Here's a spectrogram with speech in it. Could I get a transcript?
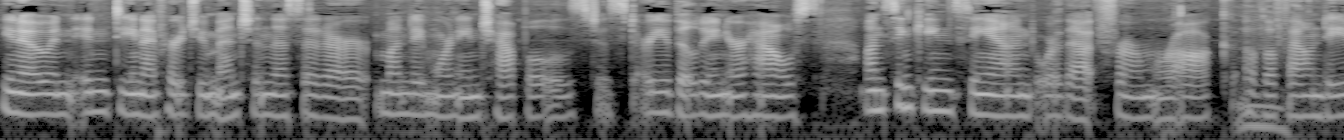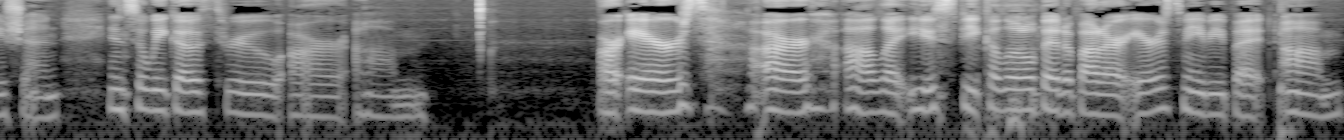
you know, and, and Dean, I've heard you mention this at our Monday morning chapels. Just are you building your house on sinking sand or that firm rock mm-hmm. of a mm-hmm. foundation? And so we go through our. Um, our heirs Our I'll let you speak a little bit about our heirs, maybe, but um,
